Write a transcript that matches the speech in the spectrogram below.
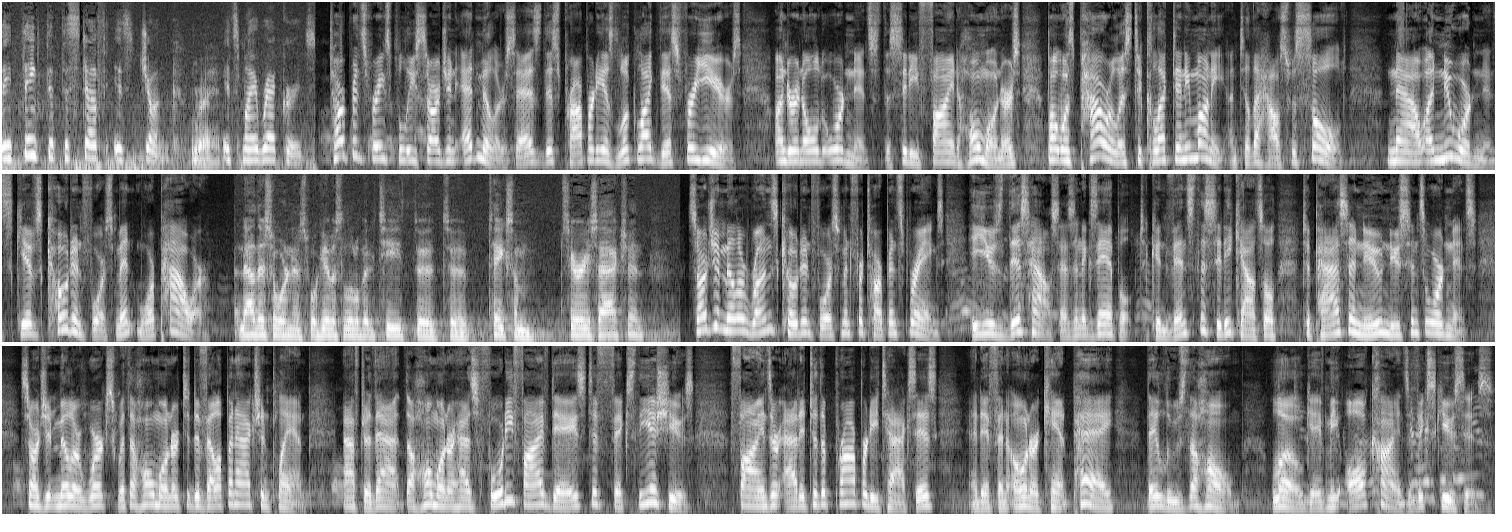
They think that the stuff is junk. Right. It's my records. Tarpon Springs Police Sergeant Ed Miller says this property has looked like this for years. Under an old ordinance, the city fined homeowners but was powerless to collect any money until the house was sold. Now, a new ordinance gives code enforcement more power. Now this ordinance will give us a little bit of teeth to, to take some serious action. Sergeant Miller runs code enforcement for Tarpon Springs. He used this house as an example to convince the city council to pass a new nuisance ordinance. Sergeant Miller works with a homeowner to develop an action plan. After that, the homeowner has 45 days to fix the issues. Fines are added to the property taxes, and if an owner can't pay, they lose the home. Lowe gave me all kinds of excuses.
